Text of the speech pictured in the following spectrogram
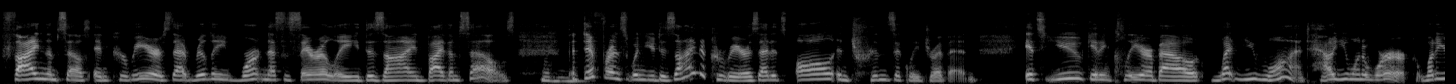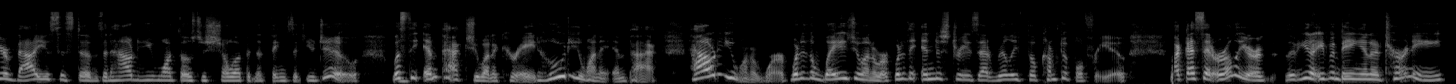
find themselves in careers that really weren't necessarily designed by themselves. Mm-hmm. The difference when you design a career is that it's all intrinsically driven it's you getting clear about what you want, how you want to work, what are your value systems, and how do you want those to show up in the things that you do? What's mm. the impact you want to create? Who do you want to impact? How do you want to work? What are the ways you want to work? What are the industries that really feel comfortable for you? Like I said earlier, you know, even being an attorney,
